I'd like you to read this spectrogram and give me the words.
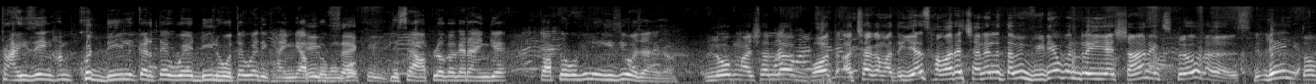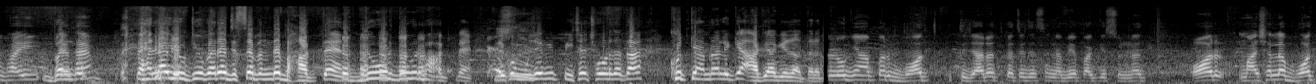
प्राइसिंग हम खुद डील करते हुए डील होते हुए दिखाएँगे आप लोगों को Exactly. जिससे आप लोग अगर आएँगे तो आप लोगों के लिए इजी हो जाएगा। लोग माशाल्लाह बहुत अच्छा कमाते हैं। यस हमारा चैनल है तभी वीडियो बन रही है शान एक्सप्लोरर्स ले लिया। तो भाई बंदे पहला यूट्यूबर है जिससे बंदे भागते हैं दूर दूर भागते हैं। देखो मुझे भी पीछे छोड़ देता खुद कैमरा लेके आगे आगे जाता रहता। लोग यहाँ पर बहुत तिजारत करते जैसे नबी पाक की सुन्नत। और माशाल्लाह बहुत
